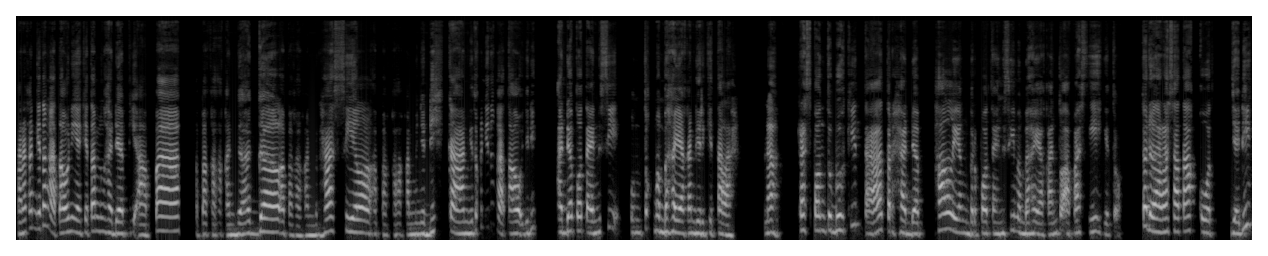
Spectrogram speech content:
Karena kan kita nggak tahu nih ya kita menghadapi apa, apakah akan gagal, apakah akan berhasil, apakah akan menyedihkan, gitu kan kita nggak tahu. Jadi ada potensi untuk membahayakan diri kita lah. Nah, respon tubuh kita terhadap hal yang berpotensi membahayakan tuh apa sih gitu? Itu adalah rasa takut. Jadi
